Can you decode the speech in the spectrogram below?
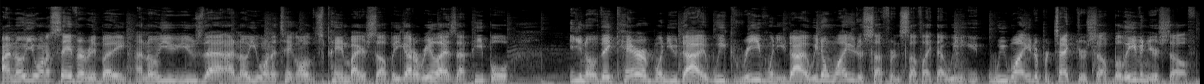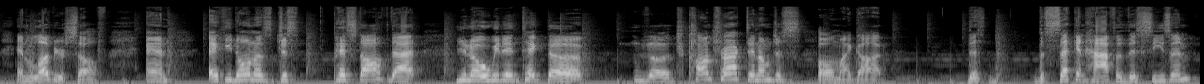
I know you want to save everybody. I know you use that. I know you want to take all this pain by yourself, but you got to realize that people, you know, they care when you die. We grieve when you die. We don't want you to suffer and stuff like that. We we want you to protect yourself, believe in yourself, and love yourself. And Ekidona's just pissed off that you know we didn't take the the contract, and I'm just oh my god, this the second half of this season,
